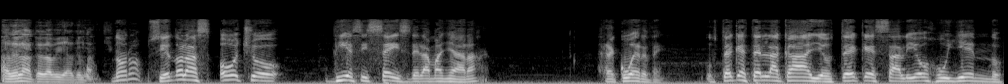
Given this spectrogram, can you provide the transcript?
adelante, David, adelante. No, no, siendo las 8.16 de la mañana, recuerden, usted que está en la calle, usted que salió huyendo,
